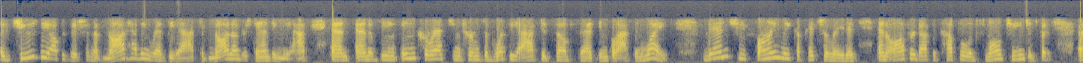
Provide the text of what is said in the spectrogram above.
accused the opposition of not having read the act, of not understanding the act, and, and of being incorrect in terms of what the act itself said in black and white. Then she finally capitulated and offered up a couple of small changes, but uh,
